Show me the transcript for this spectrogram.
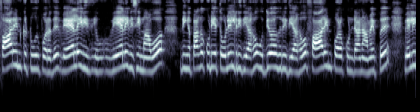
ஃபாரினுக்கு டூர் போகிறது வேலை விசி வேலை விஷயமாவோ நீங்கள் பார்க்கக்கூடிய தொழில் ரீதியாகவோ உத்தியோக ரீதியாகவோ ஃபாரின் போகிறக்குண்டான அமைப்பு வெளி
